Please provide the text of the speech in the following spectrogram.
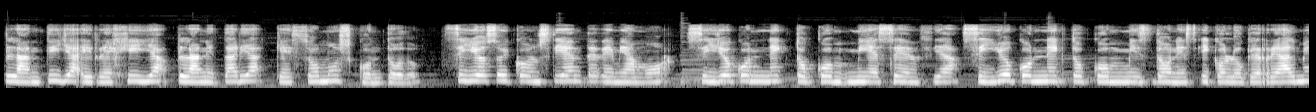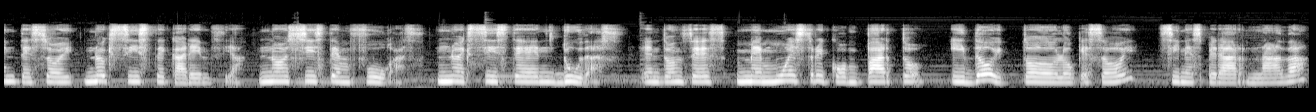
plantilla y rejilla planetaria que somos con todo si yo soy consciente de mi amor, si yo conecto con mi esencia, si yo conecto con mis dones y con lo que realmente soy, no existe carencia, no existen fugas, no existen dudas. Entonces me muestro y comparto y doy todo lo que soy sin esperar nada,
